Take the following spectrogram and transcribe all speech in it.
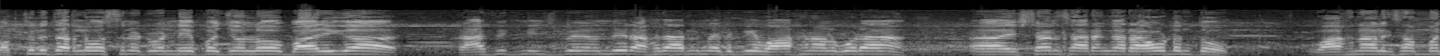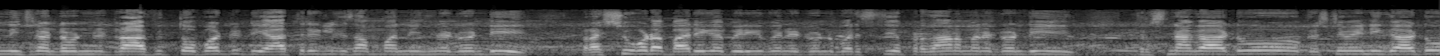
భక్తులు తరలివస్తున్నటువంటి నేపథ్యంలో భారీగా ట్రాఫిక్ నిలిచిపోయి ఉంది రహదారుల మీదకి వాహనాలు కూడా ఇష్టానుసారంగా రావడంతో వాహనాలకు సంబంధించినటువంటి ట్రాఫిక్తో పాటు ఇటు యాత్రికులకు సంబంధించినటువంటి రష్ కూడా భారీగా పెరిగిపోయినటువంటి పరిస్థితి. ప్రధానమైనటువంటి కృష్ణా ఘాటు కృష్ణవేణి ఘాటు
